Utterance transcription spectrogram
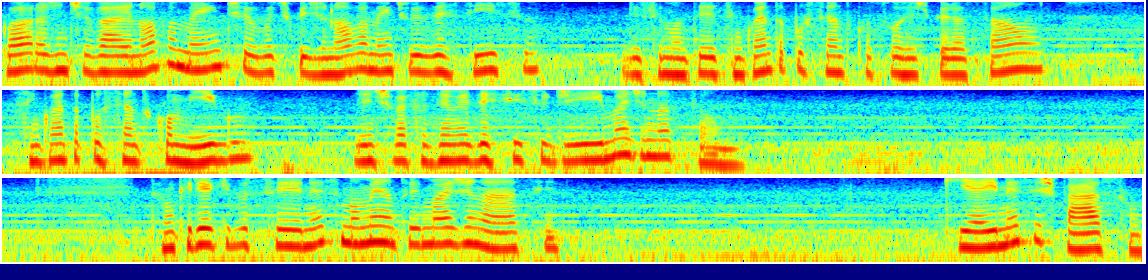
Agora a gente vai novamente, eu vou te pedir novamente o exercício de se manter 50% com a sua respiração, 50% comigo. A gente vai fazer um exercício de imaginação. Então eu queria que você nesse momento imaginasse que aí nesse espaço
